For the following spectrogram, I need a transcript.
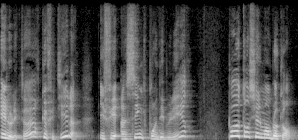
Et le lecteur, que fait-il? Il fait un sync.début potentiellement bloquant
